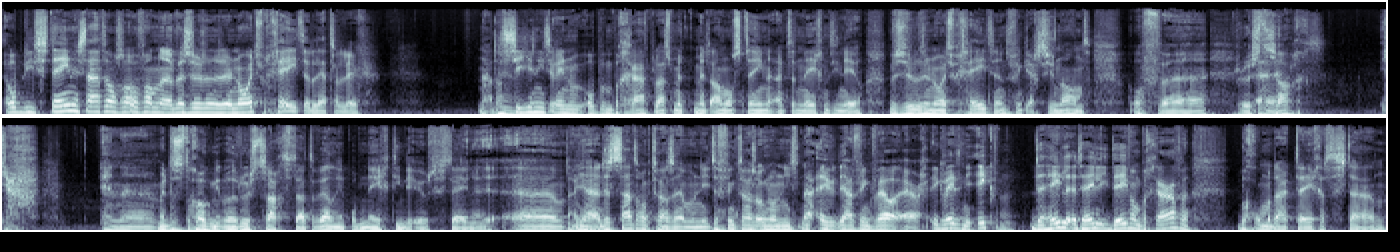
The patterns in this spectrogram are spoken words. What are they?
op die stenen staat dan zo van... eh, we zullen er nooit vergeten, letterlijk. Nou, dat zie je niet in, op een begraafplaats met, met allemaal stenen uit de 19e eeuw. We zullen er nooit vergeten. Dat vind ik echt gênant. Of, eh, Rust Eh, zacht. ja... En, eh, Maar dat is toch ook niet... wel Rust zacht staat er wel in op 19e eeuwse stenen. eh, Nou ja. ja. dat staat er ook trouwens helemaal niet. Dat vind ik trouwens ook nog niet... Nou, eh, ja, vind ik wel erg. Ik weet het niet. Ik, de hele, het hele idee van begraven begon me daar tegen te staan.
